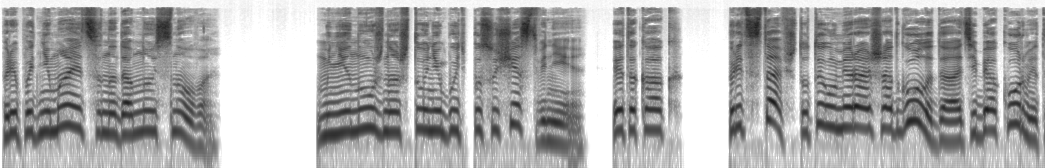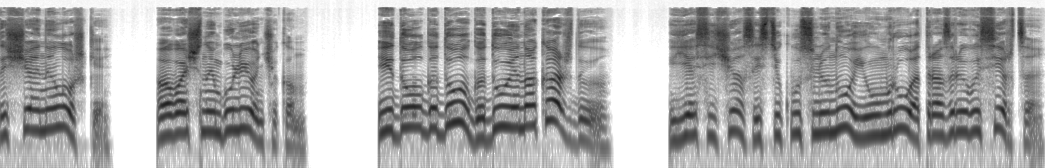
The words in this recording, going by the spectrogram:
Приподнимается надо мной снова. «Мне нужно что-нибудь посущественнее. Это как... Представь, что ты умираешь от голода, а тебя кормят из чайной ложки, овощным бульончиком. И долго-долго, дуя на каждую. Я сейчас истеку слюной и умру от разрыва сердца.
